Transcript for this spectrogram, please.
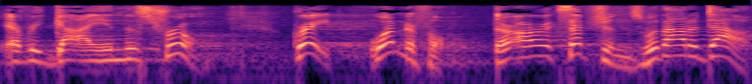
every guy in this room. Great, wonderful. There are exceptions, without a doubt.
